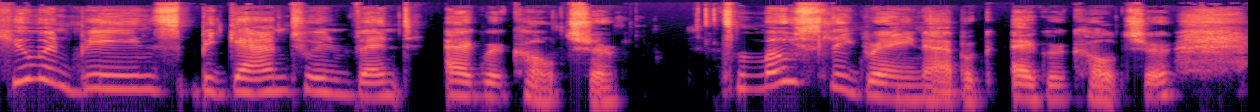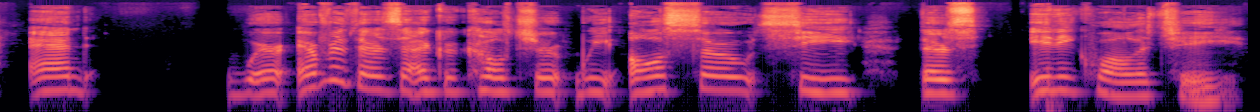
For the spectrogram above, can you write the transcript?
human beings began to invent agriculture. It's mostly grain ag- agriculture. And wherever there's agriculture, we also see there's inequality,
